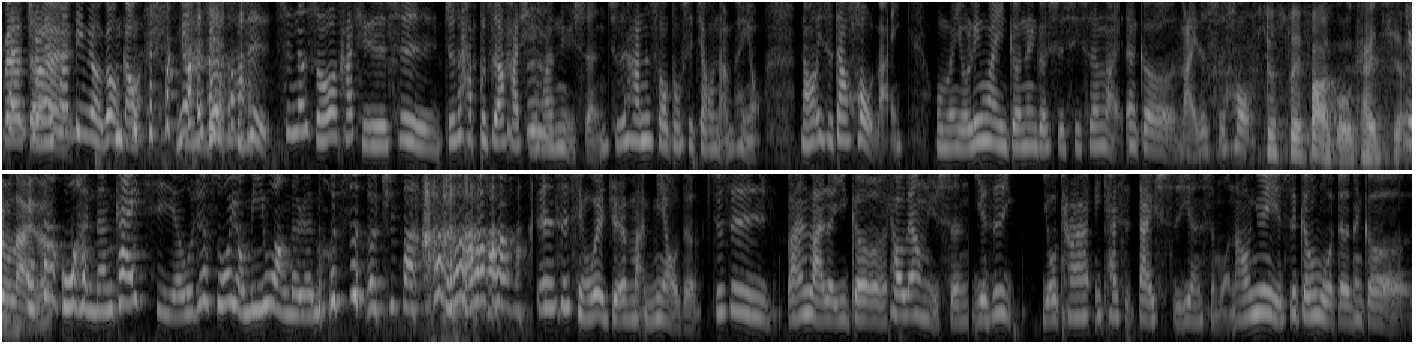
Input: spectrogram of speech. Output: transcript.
但总之他。并没有跟我告白，没有，而且不是，是那时候他其实是，就是他不知道他喜欢女生，就是他那时候都是交男朋友，然后一直到后来，我们有另外一个那个实习生来，那个来的时候，就是被法国开起来，哎，又来了，法国很能开启耶，我觉得所有迷惘的人都适合去法国。这件事情我也觉得蛮妙的，就是反正来了一个漂亮女生，也是由她一开始带实验什么，然后因为也是跟我的那个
